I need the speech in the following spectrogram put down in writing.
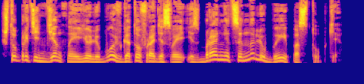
что претендент на ее любовь готов ради своей избранницы на любые поступки.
